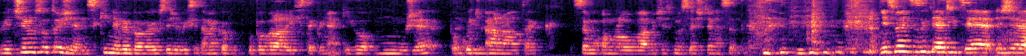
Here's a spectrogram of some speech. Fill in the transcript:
většinou jsou to ženský, nevybavuju si, že bych si tam jako kupovala lístek u nějakého muže, pokud Taky. ano, tak se mu omlouvám, že jsme se ještě nesetkali. Nicméně, co jsem chtěla říct, je, že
